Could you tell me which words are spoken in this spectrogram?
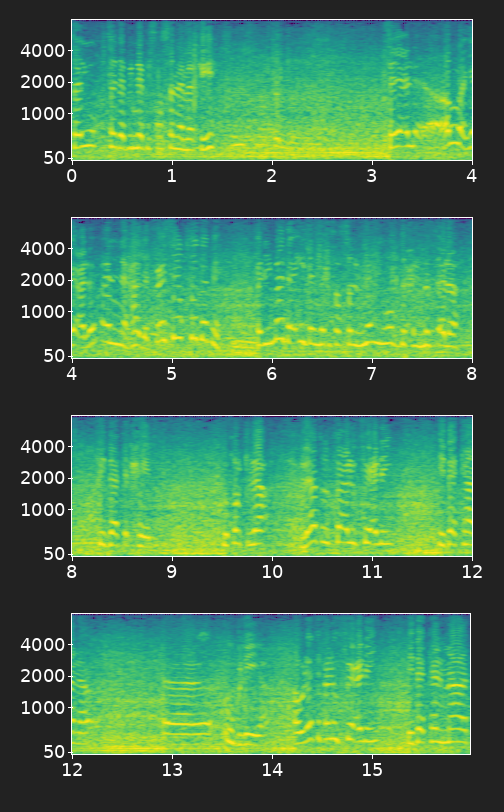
سيقتدى بالنبي صلى الله عليه وسلم فيه؟ سيعلم الله يعلم أن هذا الفعل سيقتدى به. فلماذا إذا النبي صلى الله عليه وسلم لم يوضح المسألة في ذاك الحين؟ يقول لك لا لا تفعلوا فعلي إذا كان آه، أبلي أو لا تفعلوا فعلي إذا كان مات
